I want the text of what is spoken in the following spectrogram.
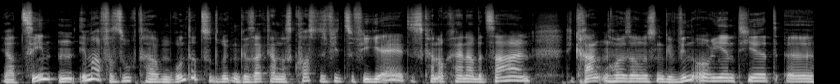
Jahrzehnten immer versucht haben, runterzudrücken, gesagt haben, das kostet viel zu viel Geld, das kann auch keiner bezahlen. Die Krankenhäuser müssen gewinnorientiert äh,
